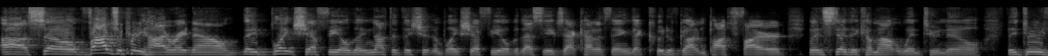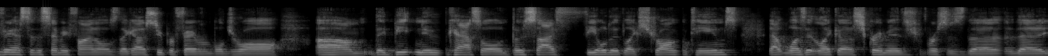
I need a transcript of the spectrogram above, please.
Uh, so vibes are pretty high right now. They blank Sheffield, and not that they shouldn't have blanked Sheffield, but that's the exact kind of thing that could have gotten Poch fired. But instead, they come out and win 2 0. They do advance to the semifinals. They got a super favorable draw. Um, they beat Newcastle, and both sides fielded like strong teams. That wasn't like a scrimmage versus the the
